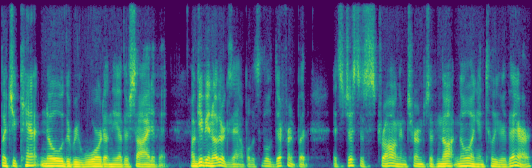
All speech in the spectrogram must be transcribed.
but you can't know the reward on the other side of it. I'll give you another example that's a little different, but it's just as strong in terms of not knowing until you're there.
